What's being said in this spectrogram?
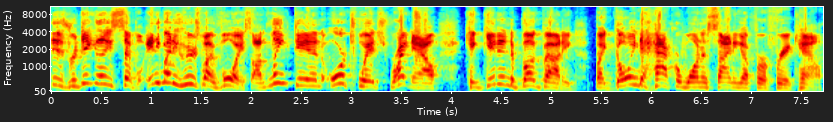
It is ridiculously simple. Anybody who hears my voice on LinkedIn or Twitch right now can get into Bug Bounty by going to HackerOne and signing up for a free account,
